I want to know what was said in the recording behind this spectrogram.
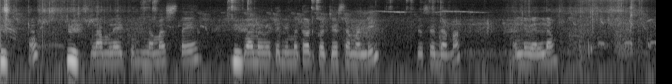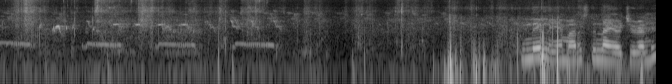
అస్సలం నమస్తే. మేము మేమైతే నిమ్మ తోటకి వచ్చేసామండి. చూసేద్దామా? అండి వెళ్దాం. కుందేళ్ళు ఏం అరుస్తున్నాయో చూడండి.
